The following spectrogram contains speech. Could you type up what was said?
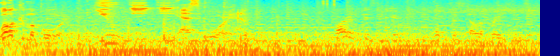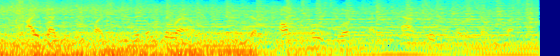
Welcome aboard UEES Warhammer. Part of this year's Invictus celebrations, I'd like to invite you to take a look around and get an up-close look at an active military vessel.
